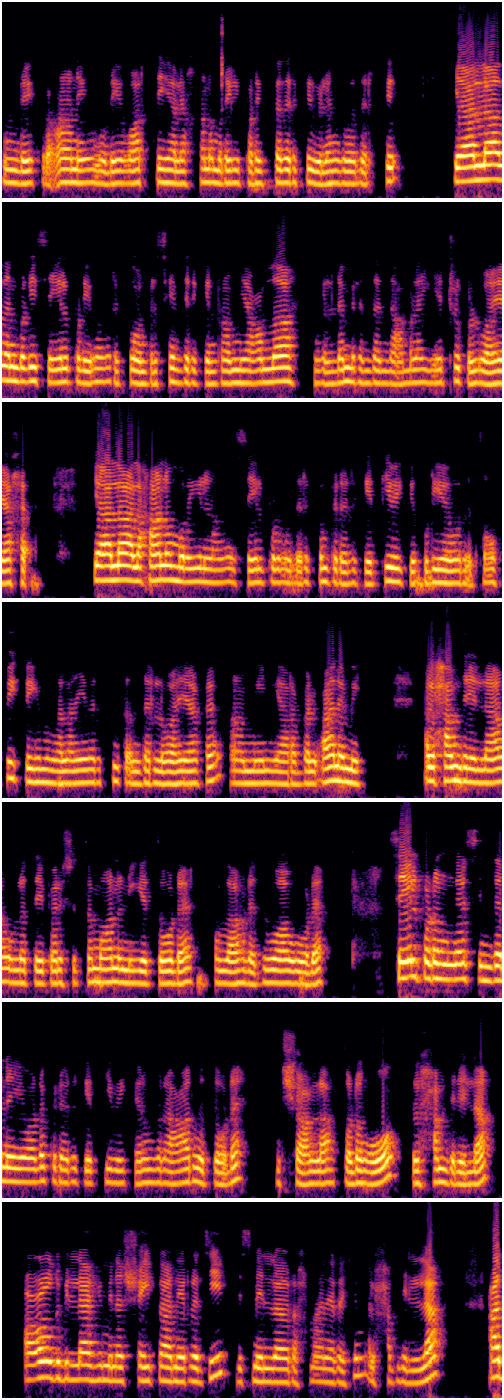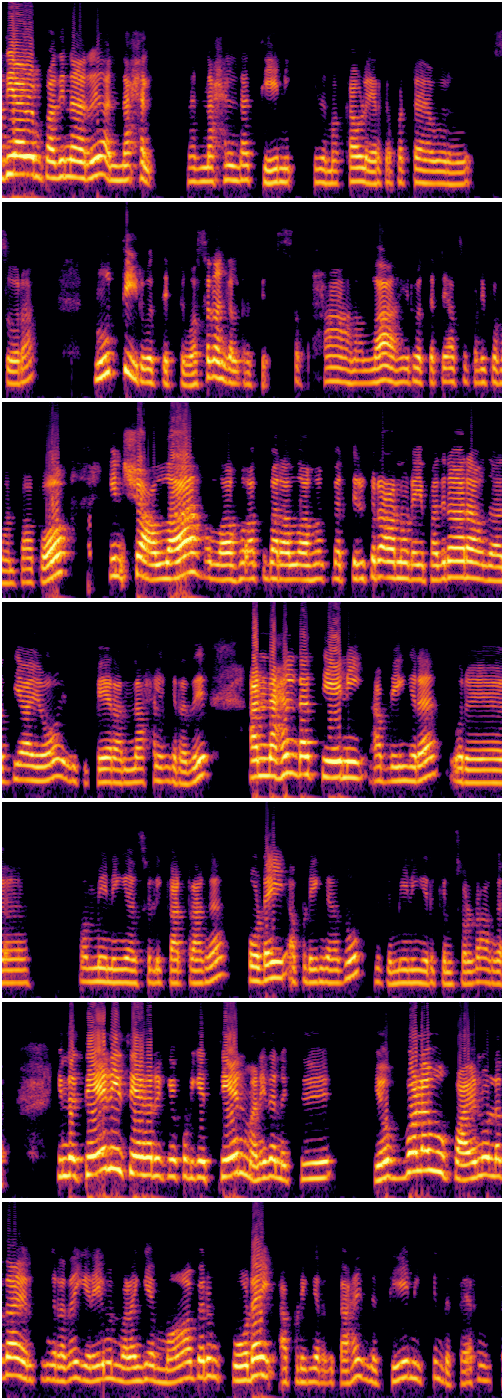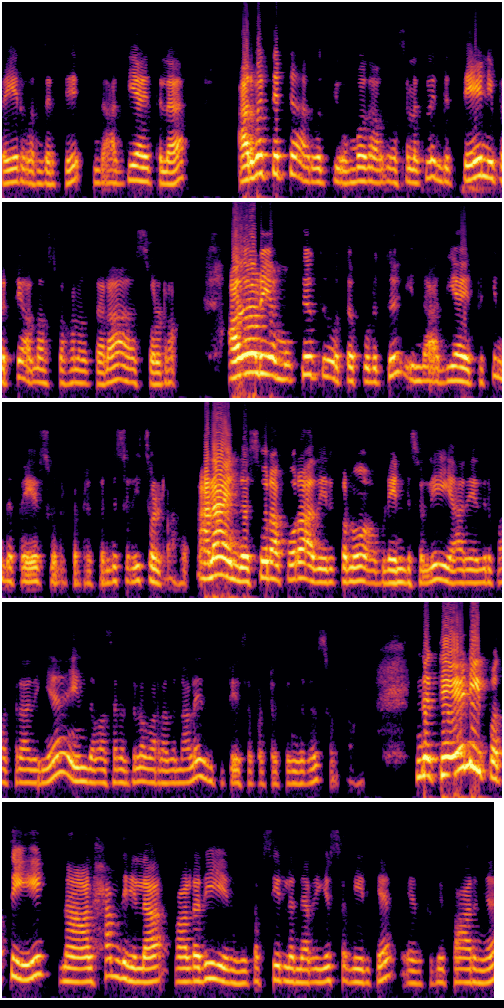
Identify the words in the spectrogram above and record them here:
உன்னுடைய குரானை உன்னுடைய வார்த்தையை அழகான முறையில் படிப்பதற்கு விளங்குவதற்கு யாழ்லா அதன்படி செயல்படுவதற்கு ஒன்று சேர்ந்திருக்கின்றோம். யாழ்லா எங்களிடமிருந்த இந்த அமலை ஏற்றுக்கொள்வாயாக. யாழ்லா அழகான முறையில் நாங்கள் செயல்படுவதற்கும் பிறருக்கு எத்தி வைக்கக்கூடிய ஒரு தௌஃபீக்கையும் உங்கள் அனைவருக்கும் தந்தருள்வாயாக. ஆமீன். யாரபல் ஆலமீன். அல்ஹம்துலில்லா உள்ளத்தை பரிசுத்தமான நீயத்தோட அல்லாஹோட துவாவோட செயல்படுங்கிற சிந்தனையோட பிறருக்கு எத்தி வைக்கணுங்கிற ஆர்வத்தோட இன்ஷா அல்லாஹ் தொடங்குவோம். அலமதுல்லா அவுது பில்லாஹி மின ஷைத்தானிர் ரஜீம். பிஸ்மில்லா ரஹ்மான் ரஹீம். அலமதுல்லா அத்தியாயம் பதினாறு அந்நகல் அந்நகல்னா தேனி. இது மக்காவுல இறக்கப்பட்ட ஒரு சூறா. நூத்தி இருபத்தி எட்டு வசனங்கள் இருக்கு. சுப்ஹானல்லா இருபத்தெட்டாச்சும் படிப்போமான்னு பார்ப்போம் இன்ஷா அல்லாஹ் அல்லாஹு அக்பர் அல்லாஹு அக்பர். திருக்குறானுடைய பதினாறாவது அத்தியாயம். இதுக்கு பேர் அந்நகல்ங்கிறது அந்நகல்டா தேனி அப்படிங்கிற ஒரு மீனிங்க சொல்லி காட்டுறாங்க. கொடை அப்படிங்கிறதும் இதுக்கு மீனிங் இருக்குன்னு சொல்றாங்க. இந்த தேனி சேகரிக்கக்கூடிய தேன் மனிதனுக்கு எவ்வளவு பயனுள்ளதா இருக்குங்கிறத இறைவன் வழங்கிய மாபெரும் கொடை அப்படிங்கிறதுக்காக இந்த தேனிக்கு இந்த பெயர் பெயர் வந்திருக்கு. இந்த அத்தியாயத்துல அறுபத்தெட்டு அறுபத்தி ஒன்பதாவது வசனத்துல இந்த தேனி பற்றி அல்லாஹ் சுகானோத்தரா சொல்றான். அதோடைய முக்கியத்துவத்தை கொடுத்து இந்த அத்தியாயத்துக்கு இந்த பெயர் சொல்லப்பட்டிருக்குன்னு சொல்லி சொல்றாங்க. ஆனா இந்த சூறா பூரா அது இருக்கணும் அப்படின்னு சொல்லி யாரும் எதிர்பார்க்கறாதீங்க இந்த வசனத்துல வர்றதுனால இதுக்கு பேசப்பட்டிருக்குங்கிறத சொல்றாங்க. இந்த தேனி பத்தி நான் அலமதுல்லா ஆல்ரெடி தப்சீர்ல நிறைய சொல்லியிருக்கேன். எனக்கு போய் பாருங்க.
